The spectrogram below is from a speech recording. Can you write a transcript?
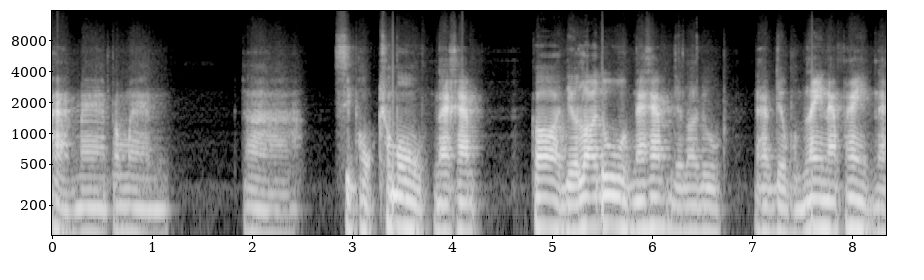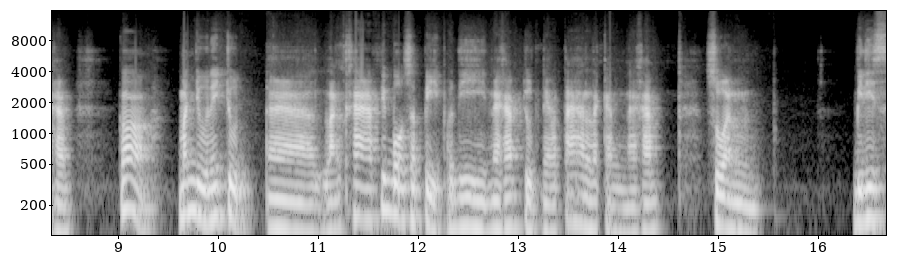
ผ่านมาประมาณาสิบหกชั่วโมงนะครับ ก็เดี๋ยวรอดูนะครับ เดี๋ยวรอดูนะครับ เดี๋ยวผมไล่นับให้นะครับ ก็มันอยู่ในจุดหลังคาพิโบสปีดพอดีนะครับ จุดแนวต้านละกันนะครับ ส่วน BTC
